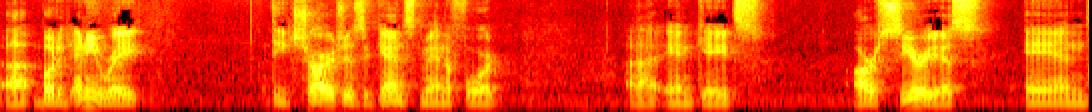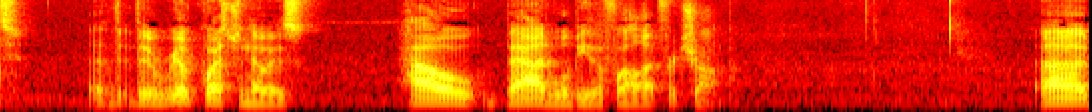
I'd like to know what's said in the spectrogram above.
Uh, but at any rate, the charges against Manafort uh, and Gates are serious, and uh, the, the real question, though, is how bad will be the fallout for Trump? Uh,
